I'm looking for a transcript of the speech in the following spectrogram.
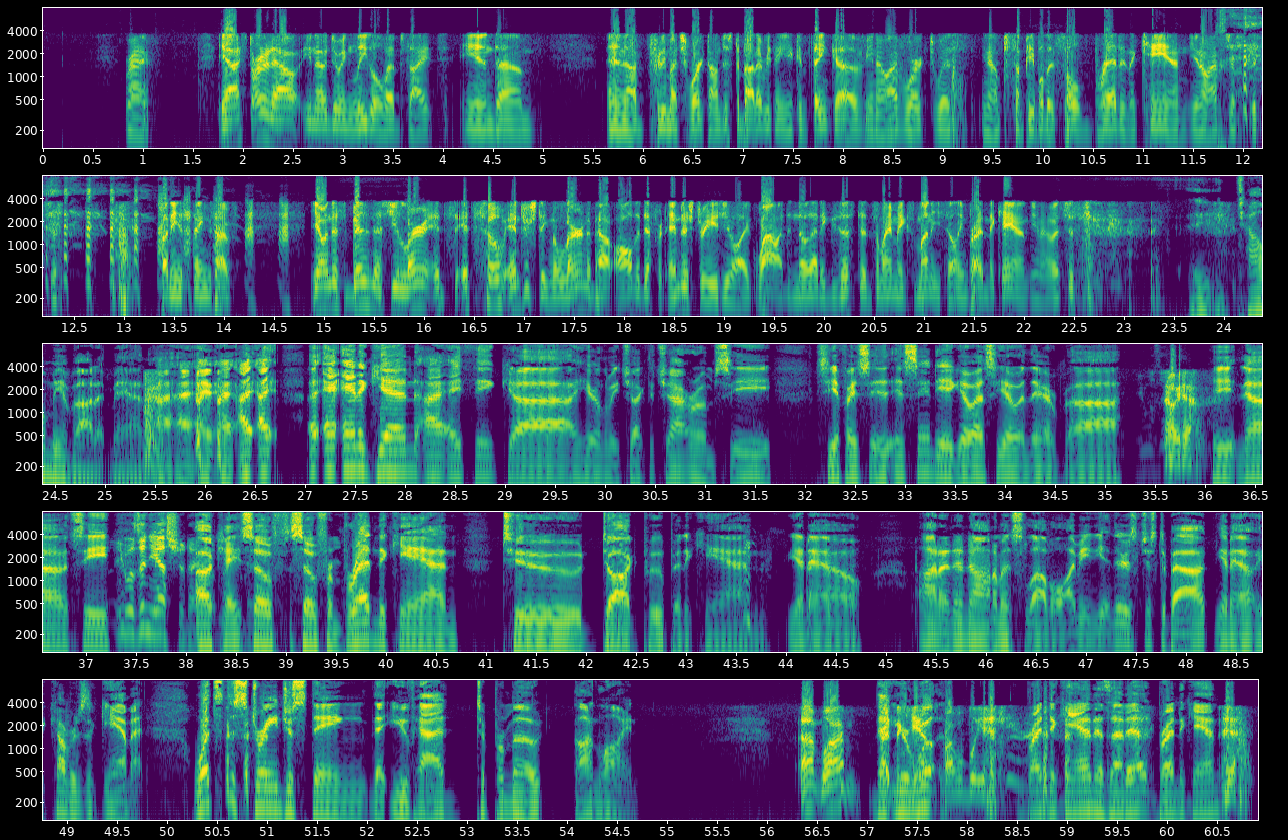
Right. Yeah, I started out, you know, doing legal websites, and um, and I've pretty much worked on just about everything you can think of. You know, I've worked with, you know, some people that sold bread in a can. You know, I've just it's just funniest things I've. You know, in this business, you learn. It's it's so interesting to learn about all the different industries. You're like, wow, I didn't know that existed. Somebody makes money selling bread in a can. You know, it's just. Tell me about it, man. I, I, I, I, I, I and again, I, I think uh, here. Let me check the chat room. See, see if I see is San Diego SEO in there. Uh, He was in, oh yeah. he no. See, he was in yesterday. Okay, so so from bread in a can to dog poop in a can, you know, on an anonymous level. I mean, there's just about you know it covers the gamut. What's the strangest thing that you've had to promote online? Um, well, I'm That you're will- probably it. Bread in can, is that it? Bread in can? Yeah,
